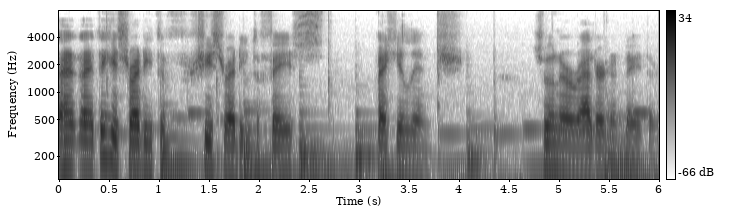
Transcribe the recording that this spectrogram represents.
And I think he's ready to. She's ready to face Becky Lynch sooner rather than later.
